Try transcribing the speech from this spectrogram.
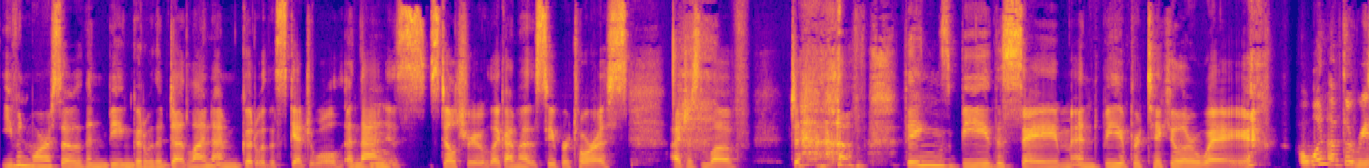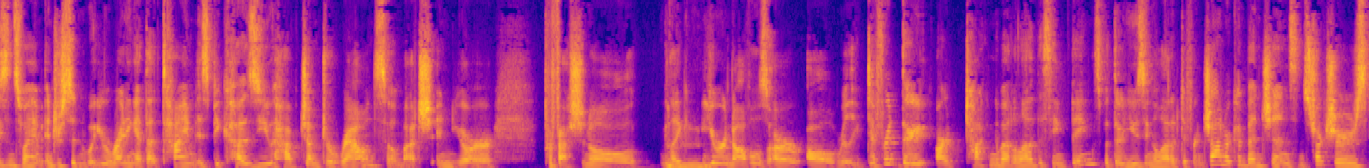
even more so than being good with a deadline, I'm good with a schedule. And that mm. is still true. Like I'm a super Taurus. I just love to have things be the same and be a particular way. Well, one of the reasons why I'm interested in what you're writing at that time is because you have jumped around so much in your professional like mm -hmm. your novels are all really different they are talking about a lot of the same things but they're using a lot of different genre conventions and structures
